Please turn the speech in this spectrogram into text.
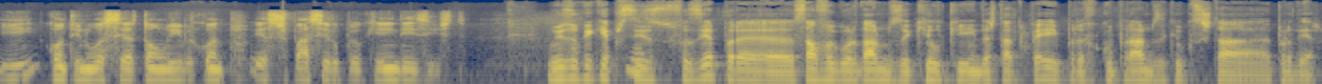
e continue a ser tão livre quanto esse espaço europeu que ainda existe. Luís, o que é que é preciso fazer para salvaguardarmos aquilo que ainda está de pé e para recuperarmos aquilo que se está a perder?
